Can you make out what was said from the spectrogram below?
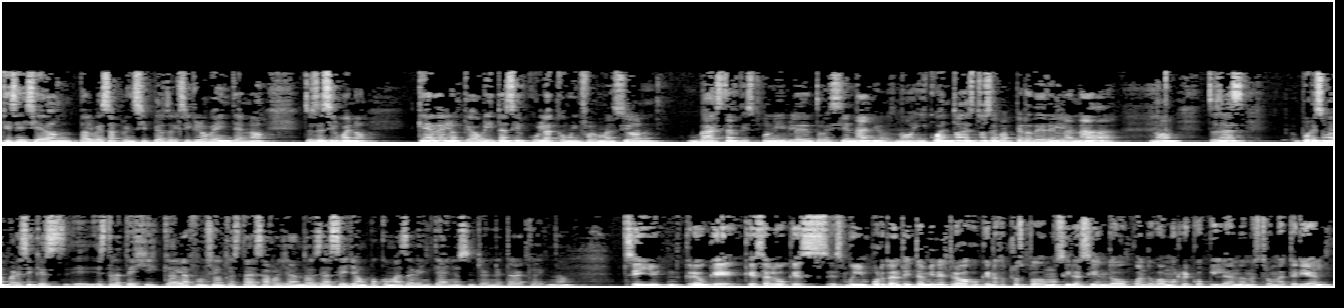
que se hicieron tal vez a principios del siglo XX, ¿no? Entonces decir, bueno, qué de lo que ahorita circula como información va a estar disponible dentro de 100 años, ¿no? Y cuánto de esto se va a perder en la nada, ¿no? Entonces, por eso me parece que es eh, estratégica la función que está desarrollando desde hace ya un poco más de 20 años Internet Archive, ¿no? Sí, yo creo que, que es algo que es, es, muy importante y también el trabajo que nosotros podemos ir haciendo cuando vamos recopilando nuestro material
